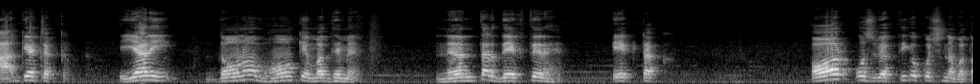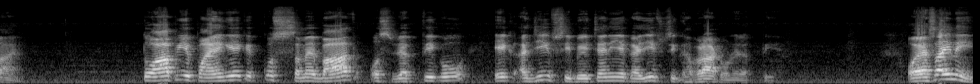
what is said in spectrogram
आज्ञा चक्र, यानी दोनों भावों के मध्य में निरंतर देखते रहें एक टक, और उस व्यक्ति को कुछ न बताएँ तो आप ये पाएँगे कि कुछ समय बाद उस व्यक्ति को एक अजीब सी बेचैनी, एक अजीब सी घबराहट होने लगती है। और ऐसा ही नहीं,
